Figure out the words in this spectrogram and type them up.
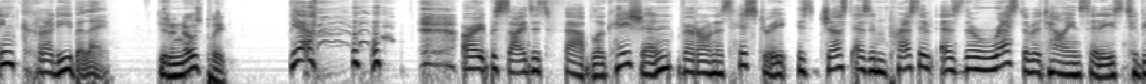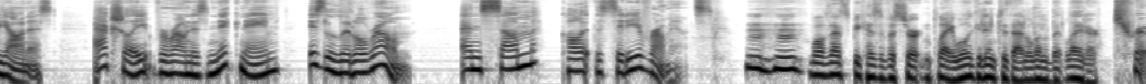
Incredibile. Get a nosebleed. Yeah. All right, besides its fab location, Verona's history is just as impressive as the rest of Italian cities, to be honest. Actually, Verona's nickname is Little Rome, and some call it the city of romance. Hmm. Well, that's because of a certain play. We'll get into that a little bit later. True.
